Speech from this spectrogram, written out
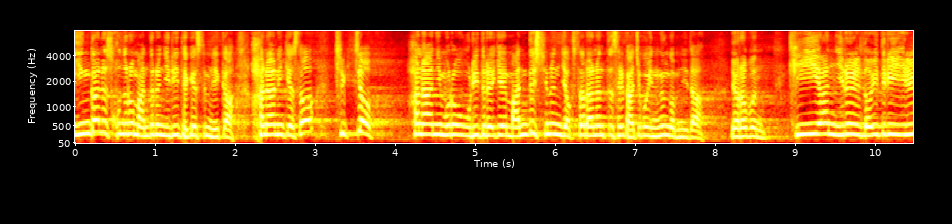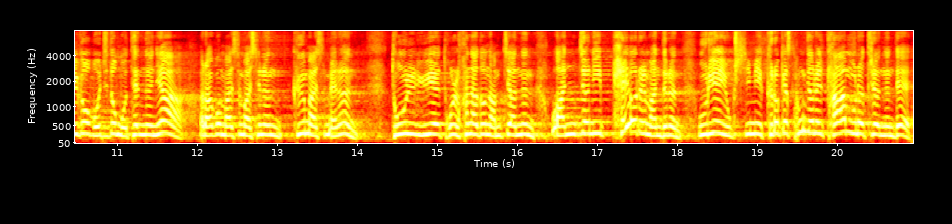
인간의 손으로 만드는 일이 되겠습니까? 하나님께서 직접 하나님으로 우리들에게 만드시는 역사라는 뜻을 가지고 있는 겁니다. 여러분, 기이한 일을 너희들이 읽어보지도 못했느냐라고 말씀하시는 그 말씀에는 돌 위에 돌 하나도 남지 않는 완전히 폐허를 만드는 우리의 욕심이 그렇게 성전을 다 무너뜨렸는데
